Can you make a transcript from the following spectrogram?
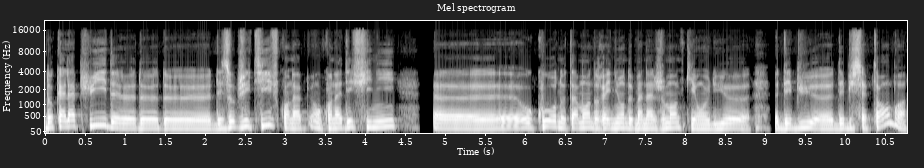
Donc à l'appui de, des objectifs qu'on a définis euh, au cours notamment de réunions de management qui ont eu lieu début, euh, début septembre.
